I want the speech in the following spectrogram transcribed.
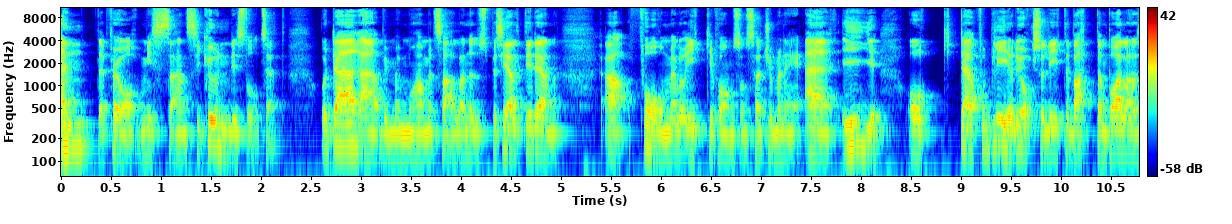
inte får missa en sekund i stort sett. Och där är vi med Mohamed Salah nu, speciellt i den ja, form eller icke-form som Sadio Mané är i. Och därför blir det också lite vatten på alla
